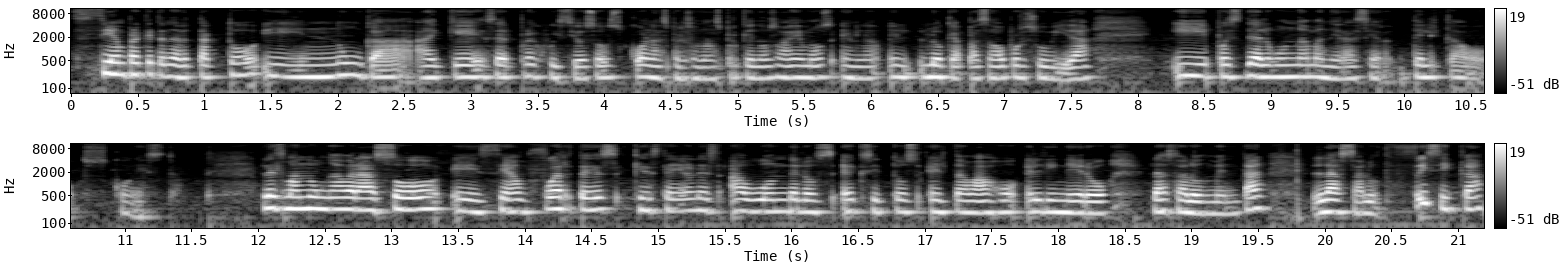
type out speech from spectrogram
siempre hay que tener tacto y nunca hay que ser prejuiciosos con las personas porque no sabemos en, en lo que ha pasado por su vida y pues de alguna manera ser delicados con esto. Les mando un abrazo, eh, sean fuertes, que este año les abunde los éxitos, el trabajo, el dinero, la salud mental, la salud física,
